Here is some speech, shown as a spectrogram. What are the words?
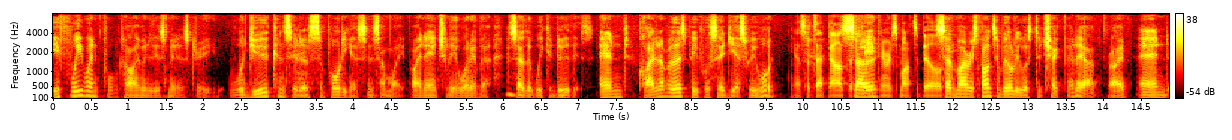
if we went full time into this ministry, would you consider supporting us in some way, financially or whatever, mm. so that we could do this? And quite a number of those people said, yes, we would. Yeah, so it's that balance So- of faith and responsibility. So my responsibility was to check that out, right? And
